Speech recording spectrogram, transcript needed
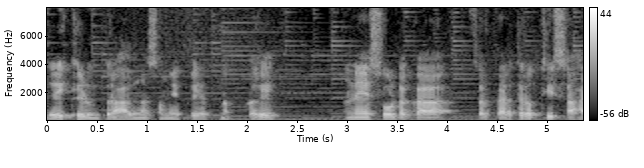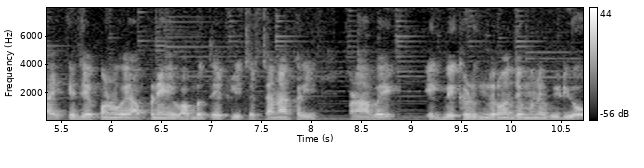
દરેક ખેડૂત મિત્ર હાલના સમયે પ્રયત્ન કરે અને સો ટકા સરકાર તરફથી સહાય કે જે પણ હોય આપણે એ બાબતે એટલી ચર્ચા ના કરીએ. પણ હા ભાઈ, એક બે ખેડૂત મિત્રોમાં જે મને વીડિયો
